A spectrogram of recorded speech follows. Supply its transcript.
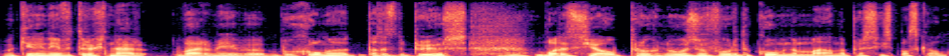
We keren even terug naar waarmee we begonnen, dat is de beurs. Wat is jouw prognose voor de komende maanden precies, Pascal?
